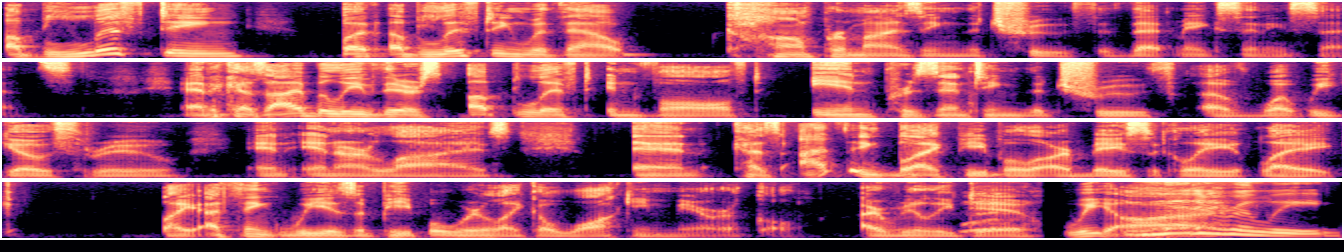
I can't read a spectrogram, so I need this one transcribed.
uplifting, but uplifting without compromising the truth, if that makes any sense. And because I believe there's uplift involved in presenting the truth of what we go through and in our lives. And because I think Black people are basically like like I think we as a people we're like a walking miracle. I really do. We are literally.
